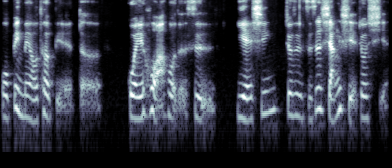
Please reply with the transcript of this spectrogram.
我并没有特别的规划或者是野心，就是只是想写就写。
